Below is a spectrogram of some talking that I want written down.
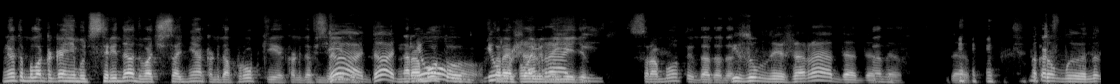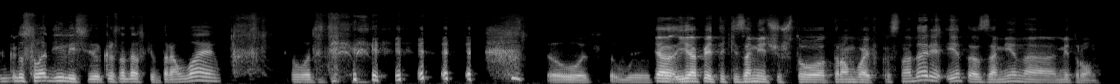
Ну, это была какая-нибудь среда, два часа дня, когда пробки, когда все да, едут да, на днем, работу, днем вторая жара, половина едет с работы, да-да-да. Безумная жара, да-да-да. Да. Ну, Потом мы насладились краснодарским трамваем. Вот. вот, что было. Я, я опять-таки замечу, что трамвай в Краснодаре – это замена метро.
